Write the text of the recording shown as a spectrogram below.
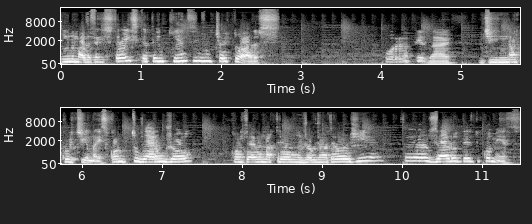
E no Mass Effect 3 eu tenho 528 horas. Porra. Apesar de não curtir, mas quando tu zera um jogo, quando tu zera uma, um jogo de uma trilogia, eu zero desde o começo.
